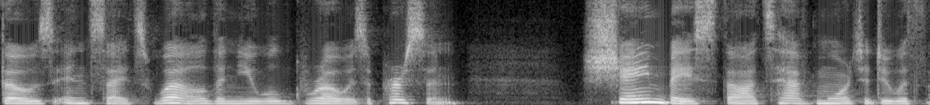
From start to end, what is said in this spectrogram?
those insights well, then you will grow as a person. Shame-based thoughts have more to do with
